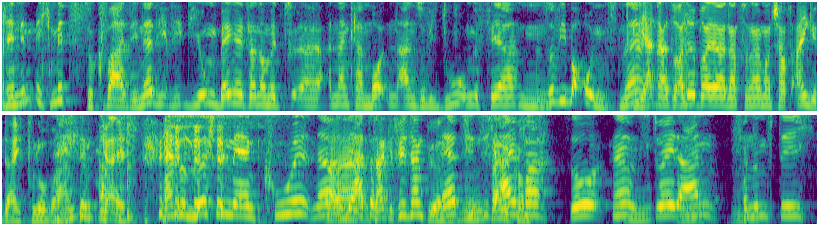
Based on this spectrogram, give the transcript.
Und er nimmt mich mit, so quasi, ne? Die, die, die jungen Bengels ja noch mit äh, anderen Klamotten an, so wie du ungefähr. So wie bei uns, ne? Die hatten also alle bei der Nationalmannschaft eingedeicht Pullover an. Geil. Ja, so möchte man cool, ne? Ja, und er hat das, danke, vielen Dank, Björn. Er zieht Mhm, sich einfach so ne, straight an, vernünftig.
